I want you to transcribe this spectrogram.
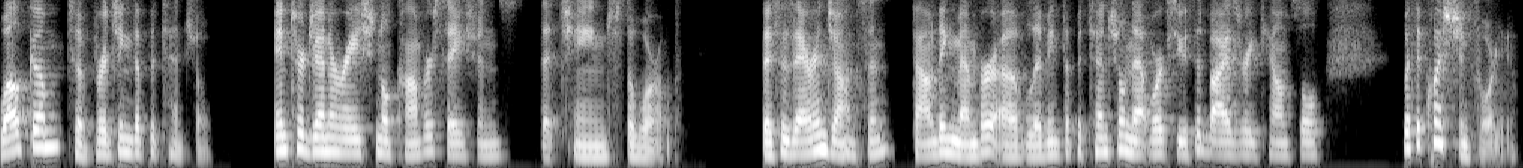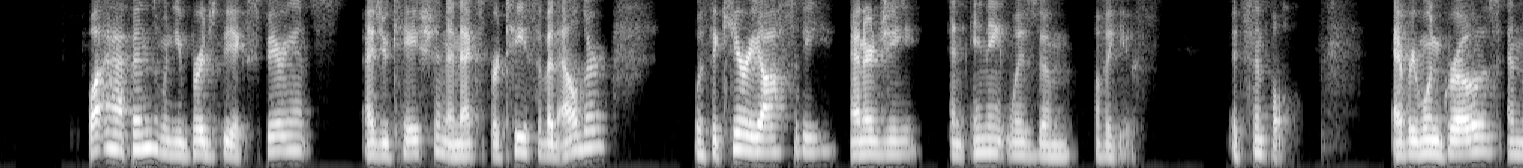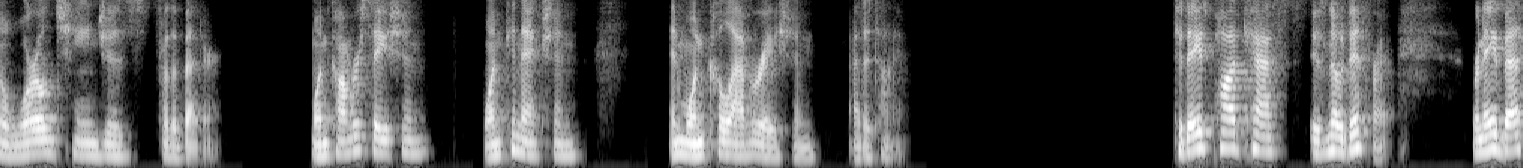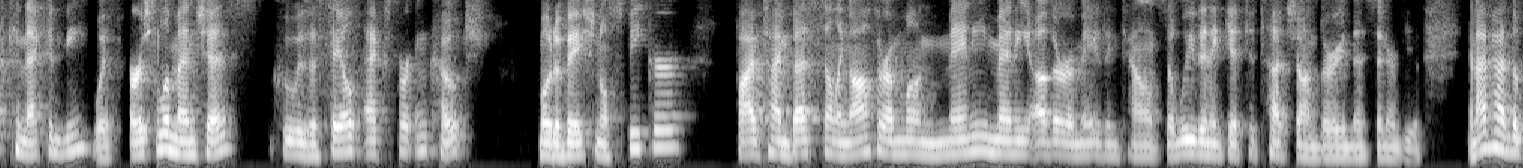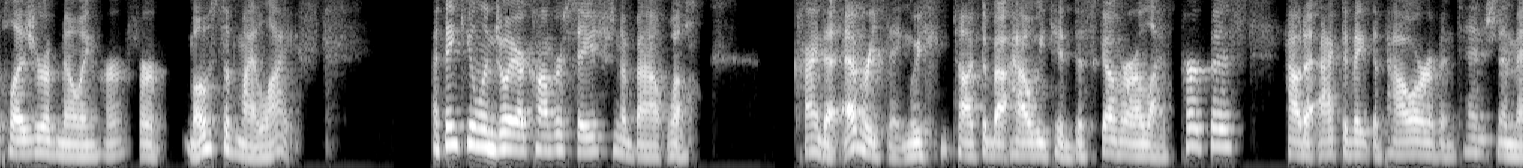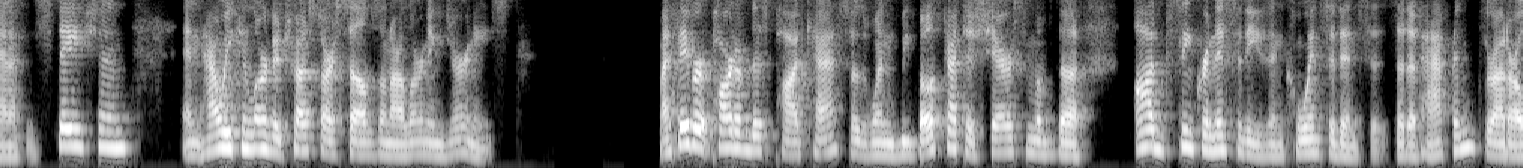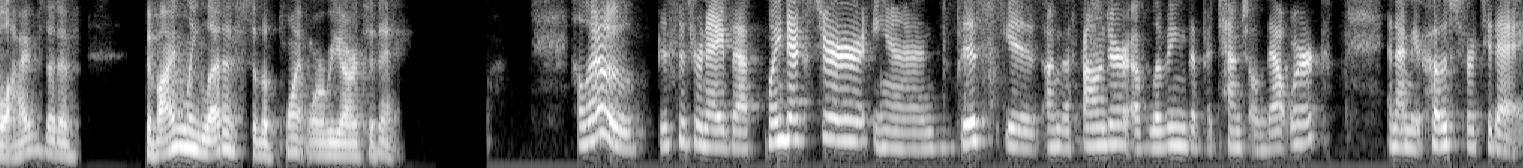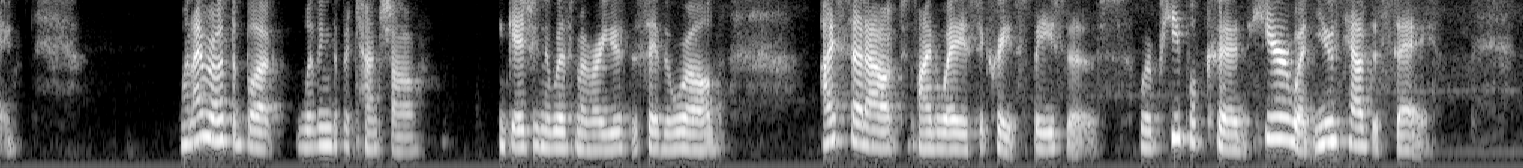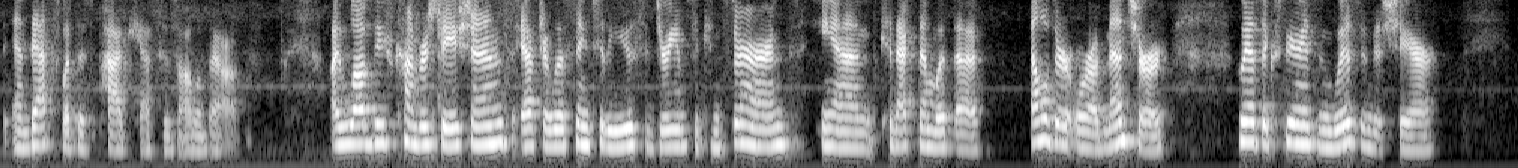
Welcome to Bridging the Potential intergenerational conversations that change the world. This is Aaron Johnson, founding member of Living the Potential Network's Youth Advisory Council, with a question for you. What happens when you bridge the experience, education, and expertise of an elder with the curiosity, energy, and innate wisdom of a youth? It's simple. Everyone grows and the world changes for the better. One conversation, one connection, and one collaboration at a time. Today's podcast is no different. Renee Beth connected me with Ursula Mentjes, who is a sales expert and coach, motivational speaker, five time best selling author, among many, many other amazing talents that we didn't get to touch on during this interview. And I've had the pleasure of knowing her for most of my life. I think you'll enjoy our conversation about, well, kind of everything. We talked about how we could discover our life purpose, how to activate the power of intention and manifestation, and how we can learn to trust ourselves on our learning journeys. My favorite part of this podcast was when we both got to share some of the odd synchronicities and coincidences that have happened throughout our lives that have divinely led us to the point where we are today. Hello, this is Renee Beth Poindexter, and this is, I'm the founder of Living the Potential Network, and I'm your host for today. When I wrote the book, Living the Potential, Engaging the Wisdom of Our Youth to Save the World, I set out to find ways to create spaces where people could hear what youth have to say. And that's what this podcast is all about. I love these conversations after listening to the youth's dreams and concerns and connect them with the elder or a mentor who has experience and wisdom to share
